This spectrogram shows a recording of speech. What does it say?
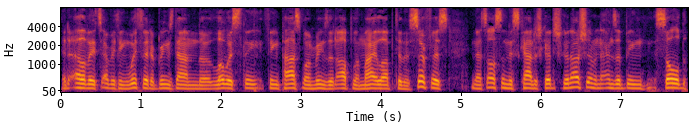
it elevates everything with it. It brings down the lowest thing, thing possible and brings it up mile up to the surface. And that's also Niskadish Kaddish Kadashim and ends up being sold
